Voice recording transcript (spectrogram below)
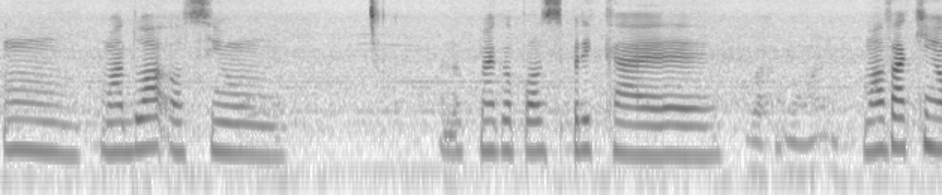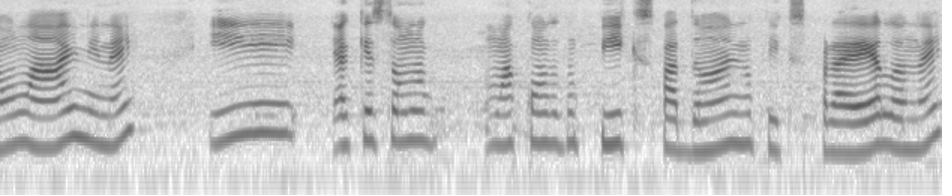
um uma assim, um, como é que eu posso explicar? É, uma vaquinha online, né? E a questão, uma conta do Pix para Dani, no Pix para ela, né?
